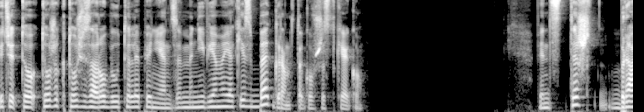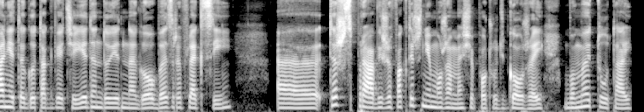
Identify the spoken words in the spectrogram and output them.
Wiecie, to, to, że ktoś zarobił tyle pieniędzy, my nie wiemy, jaki jest background tego wszystkiego. Więc też branie tego, tak wiecie, jeden do jednego, bez refleksji, e, też sprawi, że faktycznie możemy się poczuć gorzej, bo my tutaj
